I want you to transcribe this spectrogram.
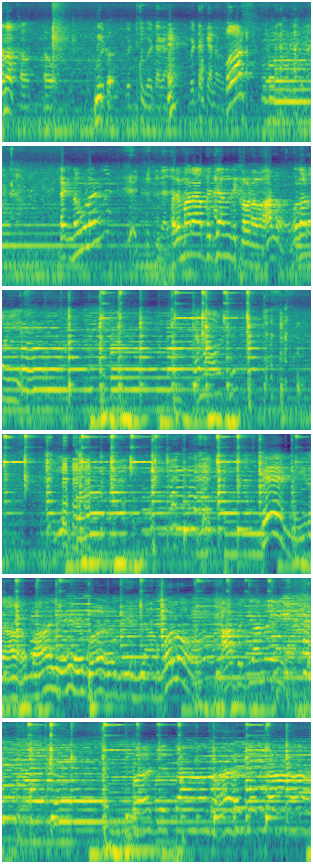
એમાં ખાવ ખાવ નીકળ? બટાકા બટાકાના બસ. કંઈક નવું લાગે અરે મારા ભજીયા નથી ખવડાવવા. હાલો વગાડો એમાં આવશે? ભજીયા. બોલો આ ભજીયા નહીં. ભજતા ભજતા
